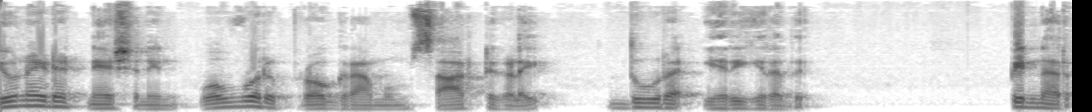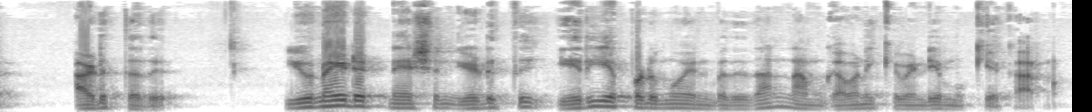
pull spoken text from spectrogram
யுனைடெட் நேஷனின் ஒவ்வொரு புரோகிராமும் சார்ட்டுகளை தூர எரிகிறது பின்னர் அடுத்தது யுனைடெட் நேஷன் எடுத்து எரியப்படுமோ என்பதுதான் நாம் கவனிக்க வேண்டிய முக்கிய காரணம்.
